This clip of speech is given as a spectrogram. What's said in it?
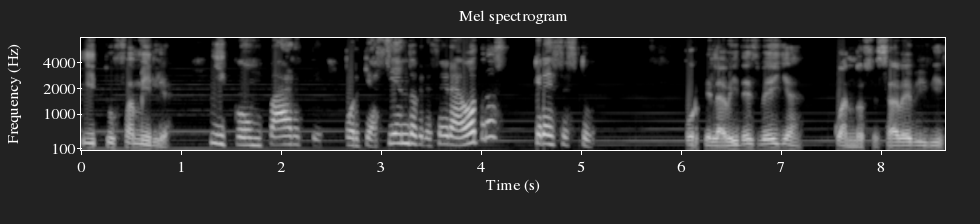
y tu familia. Y comparte, porque haciendo crecer a otros, creces tú. Porque la vida es bella cuando se sabe vivir.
